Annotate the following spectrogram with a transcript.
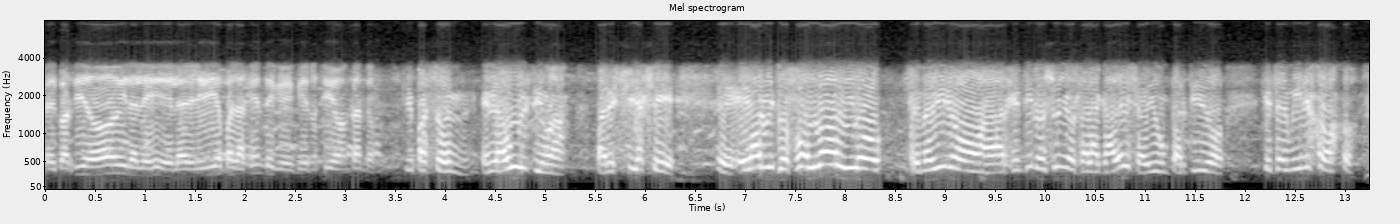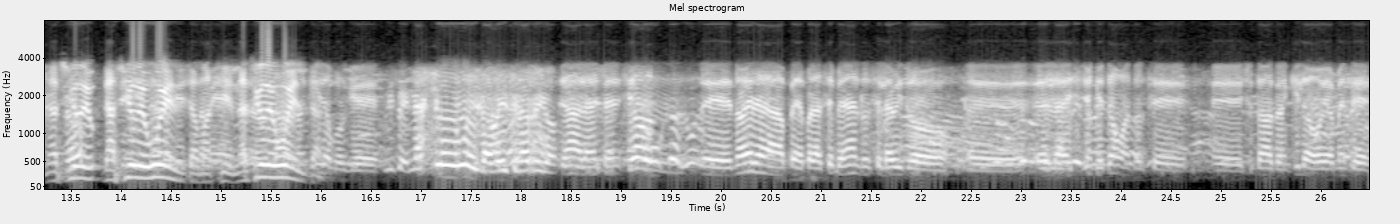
el partido de hoy, la, la alegría para la gente que, que nos sigue bancando. ¿Qué pasó en, en la última? Parecía que eh, el árbitro fue al bar, digo, se me vino a Argentinos Juniors a la cabeza, digo, un partido que terminó... nació ¿no? de, nació de vuelta, Maciel, nació de vuelta. Porque Nació de vuelta, me dicen arriba. Claro, la intención eh, no era para hacer penal, entonces el árbitro eh, es la decisión que toma, entonces eh, yo estaba tranquilo, obviamente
